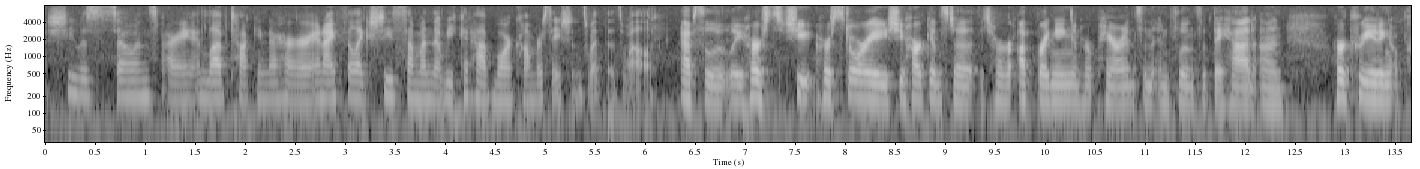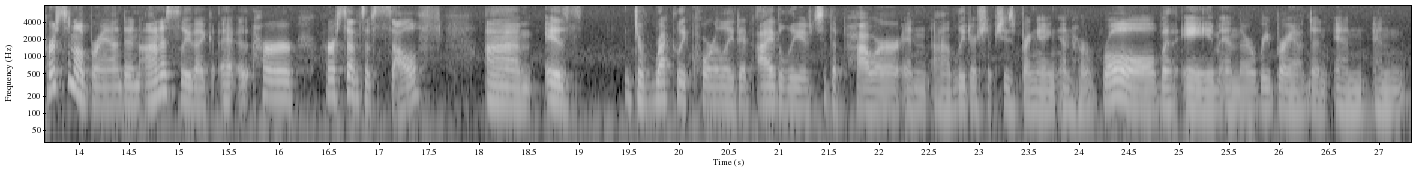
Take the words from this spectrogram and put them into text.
She was so inspiring. I love talking to her, and I feel like she's someone that we could have more conversations with as well. Absolutely, her she her story she harkens to, to her upbringing and her parents and the influence that they had on her creating a personal brand, and honestly, like uh, her her sense of self um, is directly correlated, I believe, to the power and uh, leadership she's bringing in her role with AIM and their rebrand and, and, and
